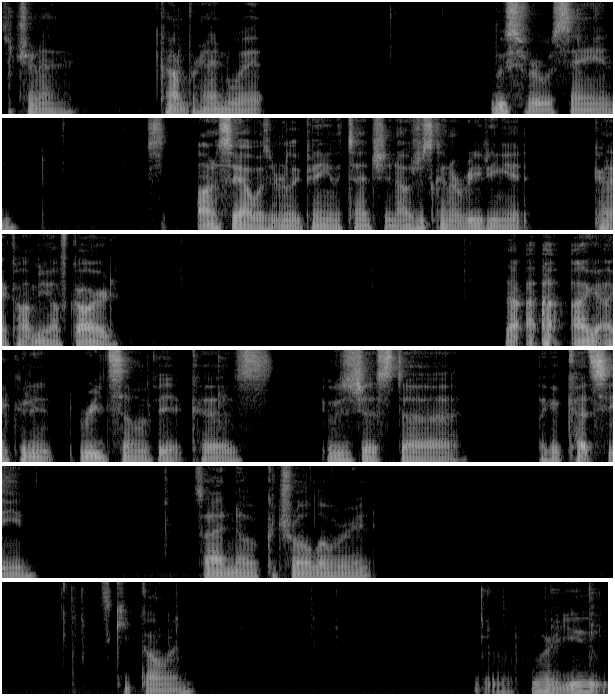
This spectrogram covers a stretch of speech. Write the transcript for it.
Still trying to comprehend what Lucifer was saying. Honestly, I wasn't really paying attention. I was just kind of reading it. Kind of caught me off guard. Now, I, I, I couldn't read some of it because it was just uh, like a cutscene. So I had no control over it. Let's keep going. Who are you?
